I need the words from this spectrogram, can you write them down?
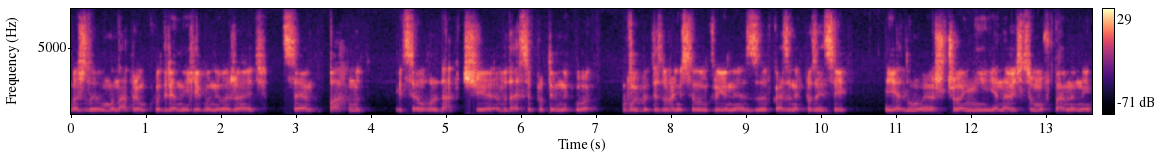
важливому напрямку для них, як вони вважають, це Бахмут і це Угледар. Чи вдасться противнику вибити збройні сили України з вказаних позицій? Я думаю, що ні. Я навіть в цьому впевнений,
